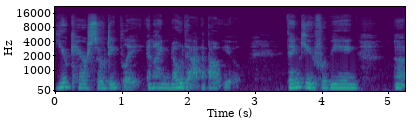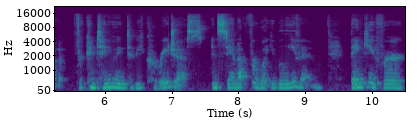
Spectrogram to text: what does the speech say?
you care so deeply and I know that about you. Thank you for being uh, for continuing to be courageous and stand up for what you believe in. Thank you for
